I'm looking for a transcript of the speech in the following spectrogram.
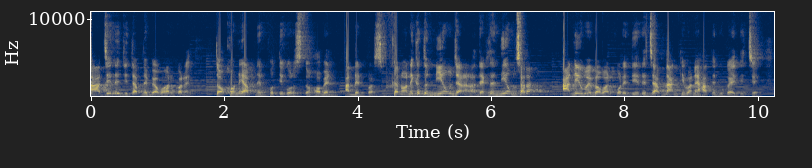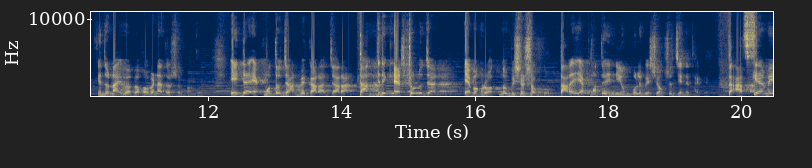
না জেনে যদি আপনি ব্যবহার করেন, তখনই আপনি ক্ষতিগ্রস্ত হবেন হান্ড্রেড পার্সেন্ট কারণ অনেকে তো নিয়ম জানে না, দেখেন নিয়ম ছাড়া আনিয়মে ব্যবহার করে দিয়ে দিচ্ছে, আপনি আংটি বানিয়ে হাতে ঢুকাই দিচ্ছে। কিন্তু না, এইভাবে হবে না, দর্শক বন্ধু। এটা একমাত্র জানবে কারা? যারা তান্ত্রিক অ্যাস্ট্রোলজার এবং রত্ন বিশেষজ্ঞ, তারাই একমাত্র এই নিয়মগুলো বেশি অংশ জেনে থাকে। তা আজকে আমি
